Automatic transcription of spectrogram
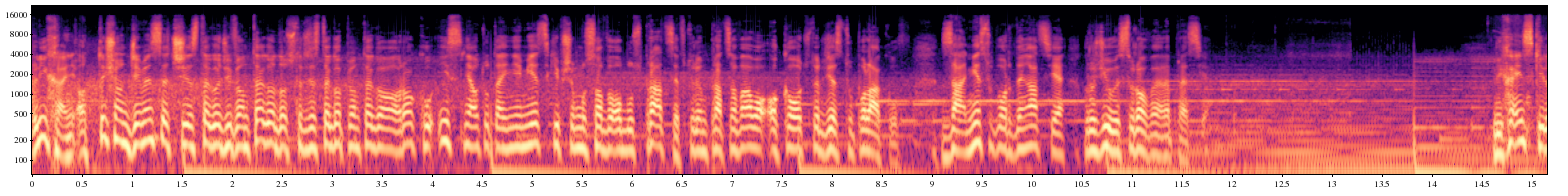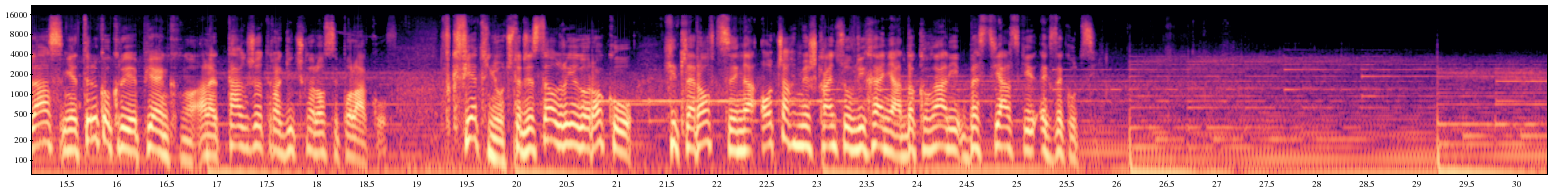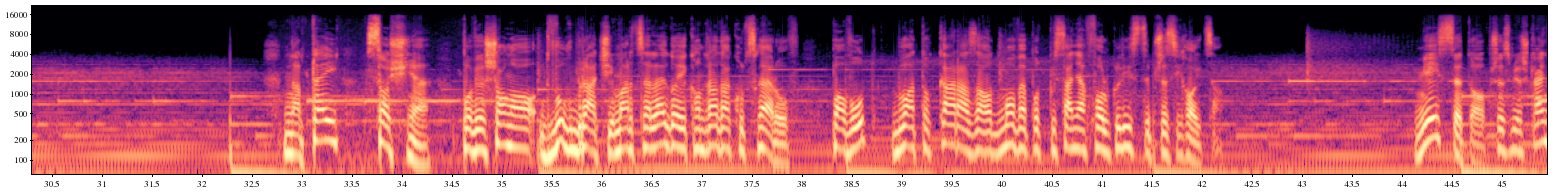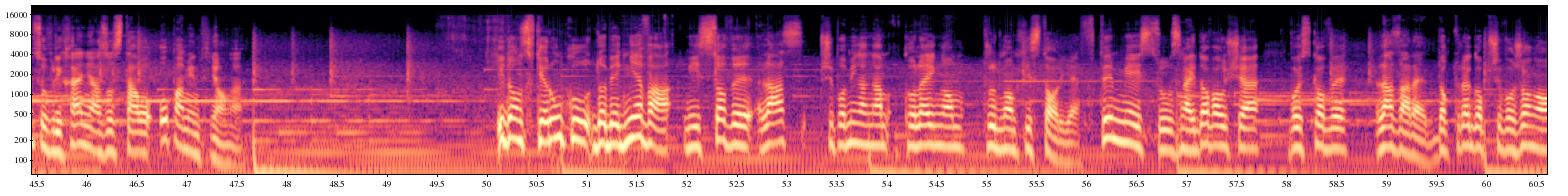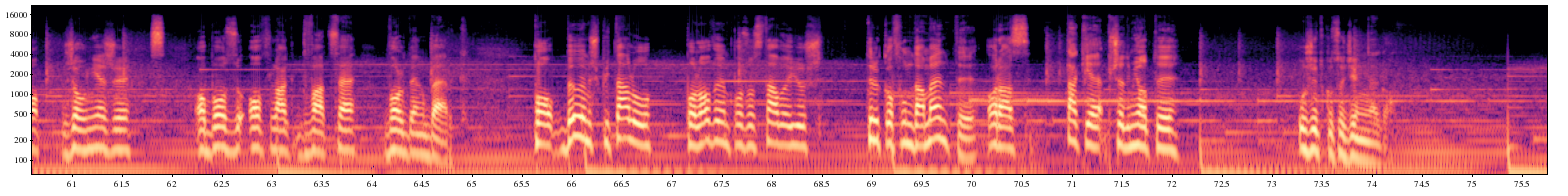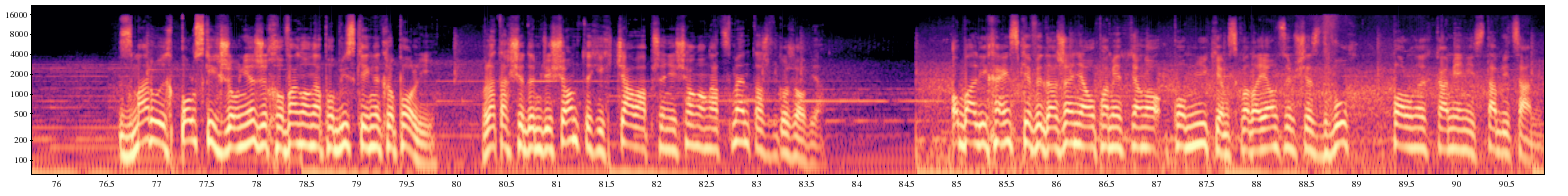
Licheń od 1939 do 1945 roku istniał tutaj niemiecki przymusowy obóz pracy, w którym pracowało około 40 Polaków. Za niesubordynację groziły surowe represje. Licheński las nie tylko kryje piękno, ale także tragiczne losy Polaków. W kwietniu 1942 roku hitlerowcy na oczach mieszkańców Lichenia dokonali bestialskiej egzekucji. Na tej sośnie powieszono dwóch braci, Marcelego i Konrada Kucnerów. Powód była to kara za odmowę podpisania folklisty przez ich ojca. Miejsce to przez mieszkańców Lichenia zostało upamiętnione. Idąc w kierunku do Biegniewa, miejscowy las przypomina nam kolejną trudną historię. W tym miejscu znajdował się wojskowy lazaret, do którego przywożono żołnierzy z obozu Oflag 2C Woldenberg. Po byłym szpitalu polowym pozostały już tylko fundamenty oraz takie przedmioty użytku codziennego. Zmarłych polskich żołnierzy chowano na pobliskiej nekropolii. W latach 70. ich ciała przeniesiono na cmentarz w Gorzowie. Oba licheńskie wydarzenia upamiętniono pomnikiem składającym się z dwóch polnych kamieni z tablicami.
